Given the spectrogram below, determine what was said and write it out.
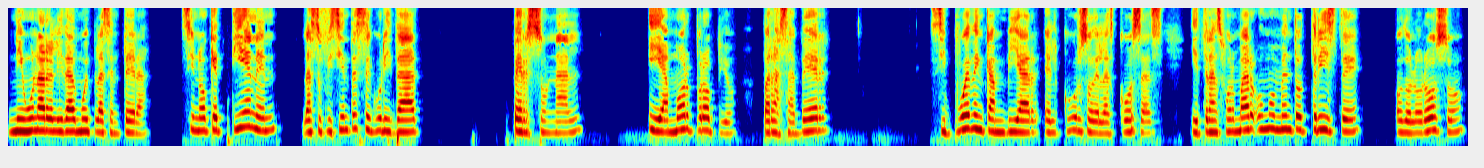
ni una realidad muy placentera, sino que tienen la suficiente seguridad personal y amor propio para saber si pueden cambiar el curso de las cosas y transformar un momento triste o doloroso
